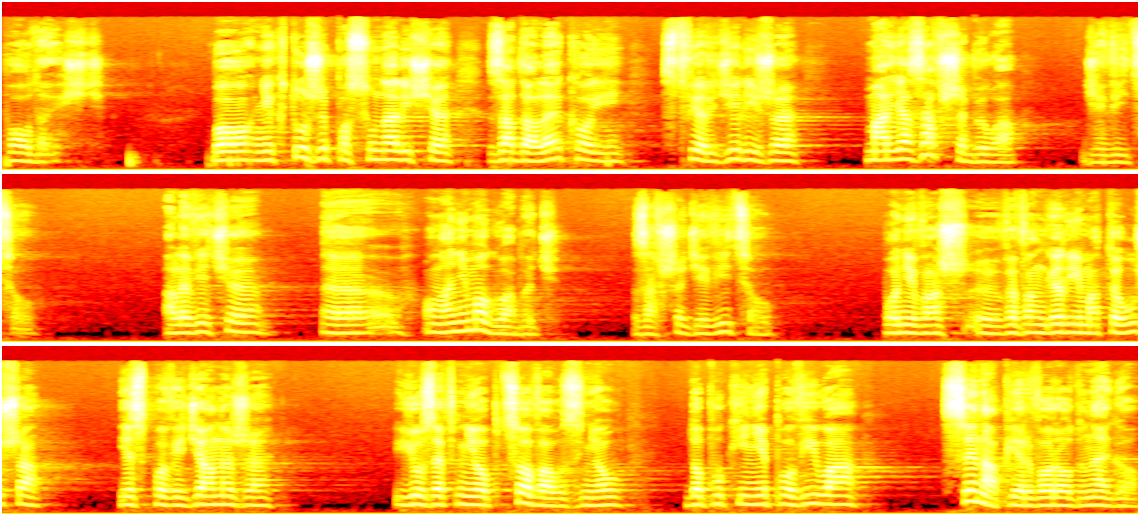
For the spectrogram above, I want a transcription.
podejść. Bo niektórzy posunęli się za daleko i stwierdzili, że Maria zawsze była dziewicą. Ale wiecie, E, ona nie mogła być zawsze dziewicą, ponieważ e, w Ewangelii Mateusza jest powiedziane, że Józef nie obcował z nią, dopóki nie powiła syna pierworodnego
